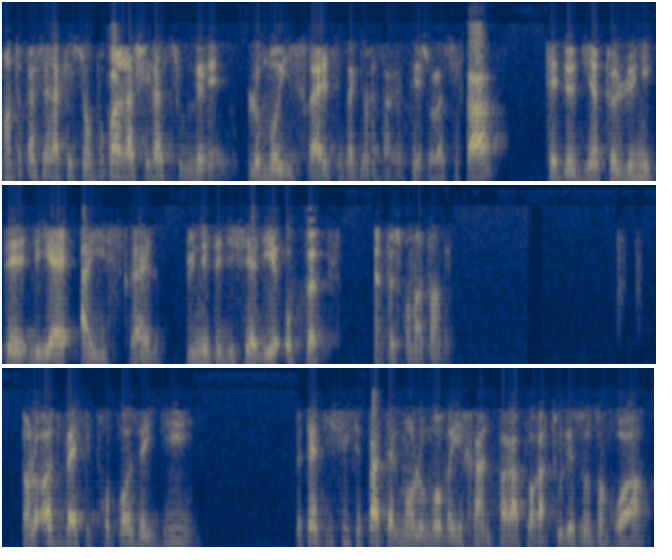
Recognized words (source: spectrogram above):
En tout cas, c'est la question. Pourquoi Rachid a soulevé le mot Israël? C'est ça qui va s'arrêter sur la sikha. C'est de dire que l'unité liée à Israël. L'unité d'ici est liée au peuple. C'est un peu ce qu'on parler. Dans le Hot Bet, il propose et il dit, peut-être ici, c'est pas tellement le mot Vaïchan par rapport à tous les autres endroits.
